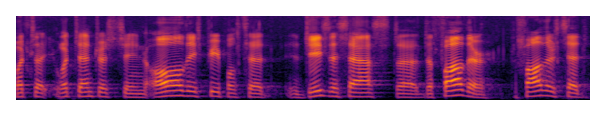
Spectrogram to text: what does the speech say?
what's, uh, what's interesting, all these people said, Jesus asked uh, the Father, the Father said,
